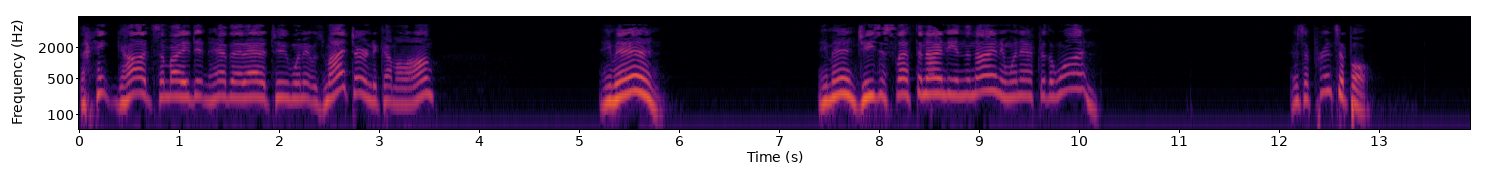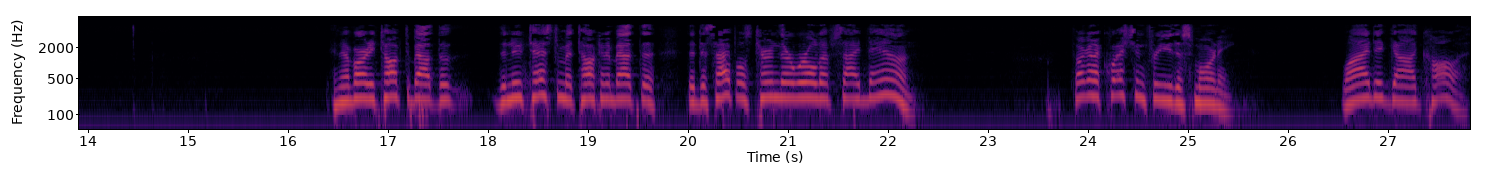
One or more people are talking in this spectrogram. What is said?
Thank God somebody didn't have that attitude when it was my turn to come along. Amen. Amen. Jesus left the 90 and the 9 and went after the one. There's a principle. And I've already talked about the, the New Testament talking about the, the disciples turned their world upside down. So I got a question for you this morning. Why did God call us?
